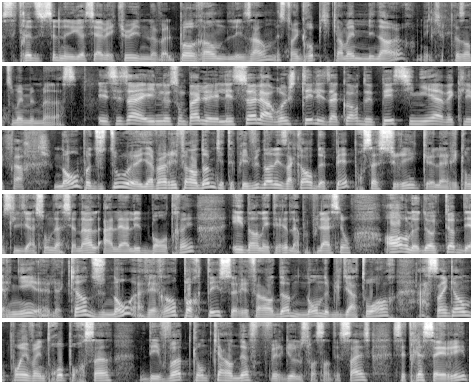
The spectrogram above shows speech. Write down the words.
c'est très difficile de négocier avec eux. Ils ne veulent pas rendre les armes mais c'est un groupe qui est quand même mineur mais qui représente tout de même une menace. Et c'est ça ils ne sont pas les seuls à rejeter les accords de paix signés avec les FARC. Non pas du tout. Il y avait un référendum qui était prévu dans les accords de paix pour s'assurer que la réconciliation nationale allait aller de bon train et dans l'intérêt de la population. Or le 2 octobre dernier le camp du non avait remporté ce référendum non obligatoire à 50,23% des votes contre 49,76. C'est très serré.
